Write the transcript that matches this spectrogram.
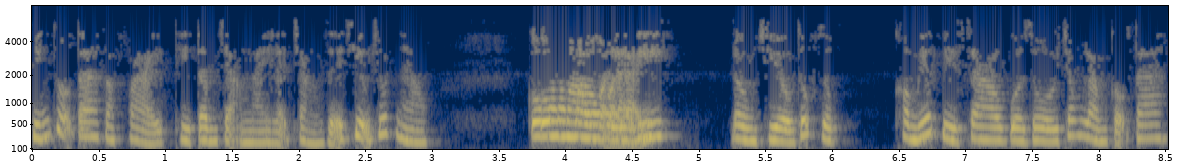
chính cậu ta gặp phải thì tâm trạng này lại chẳng dễ chịu chút nào. Cô mau gọi lại đi. Đồng chiều thúc giục, không biết vì sao vừa rồi trong lòng cậu ta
